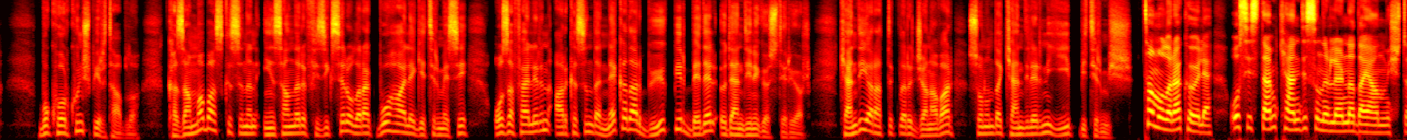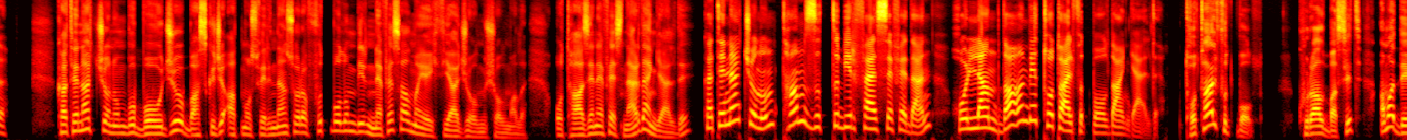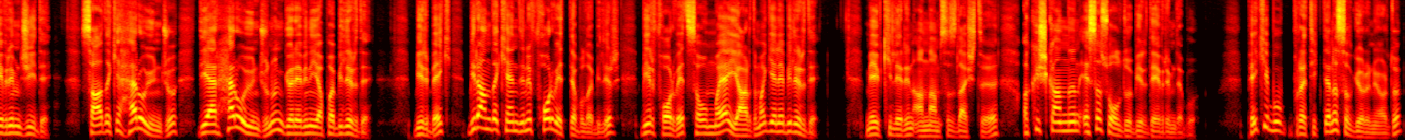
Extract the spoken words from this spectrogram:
Bu korkunç bir tablo. Kazanma baskısının insanları fiziksel olarak bu hale getirmesi, o zaferlerin arkasında ne kadar büyük bir bedel ödendiğini gösteriyor. Kendi yarattıkları canavar sonunda kendilerini yiyip bitirmiş. Tam olarak öyle. O sistem kendi sınırlarına dayanmıştı. Catenaccio'nun bu boğucu, baskıcı atmosferinden sonra futbolun bir nefes almaya ihtiyacı olmuş olmalı. O taze nefes nereden geldi? Catenaccio'nun tam zıttı bir felsefeden, Hollanda ve total futboldan geldi. Total futbol. Kural basit ama devrimciydi. Sahadaki her oyuncu diğer her oyuncunun görevini yapabilirdi. Bir bek bir anda kendini forvette bulabilir, bir forvet savunmaya yardıma gelebilirdi. Mevkilerin anlamsızlaştığı, akışkanlığın esas olduğu bir devrimde bu. Peki bu pratikte nasıl görünüyordu?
